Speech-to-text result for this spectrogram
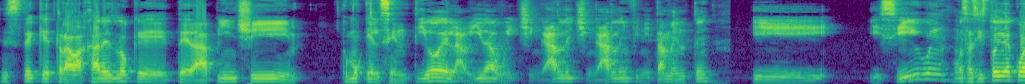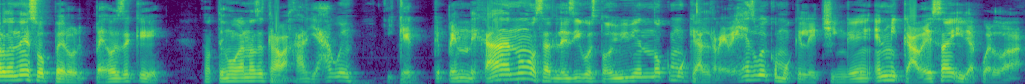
Este que trabajar es lo que te da pinche como que el sentido de la vida, güey, chingarle, chingarle infinitamente. Y, y sí, güey, o sea, sí estoy de acuerdo en eso, pero el pedo es de que no tengo ganas de trabajar ya, güey. Y qué, qué pendejada, ¿no? O sea, les digo, estoy viviendo como que al revés, güey, como que le chingué en mi cabeza y de acuerdo a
